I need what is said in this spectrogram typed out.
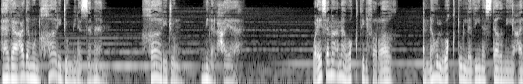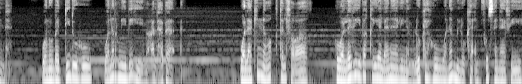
هذا عدم خارج من الزمان خارج من الحياة. وليس معنى وقت الفراغ أنه الوقت الذي نستغني عنه ونبدده ونرمي به مع الهباء. ولكن وقت الفراغ هو الذي بقي لنا لنملكه ونملك أنفسنا فيه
